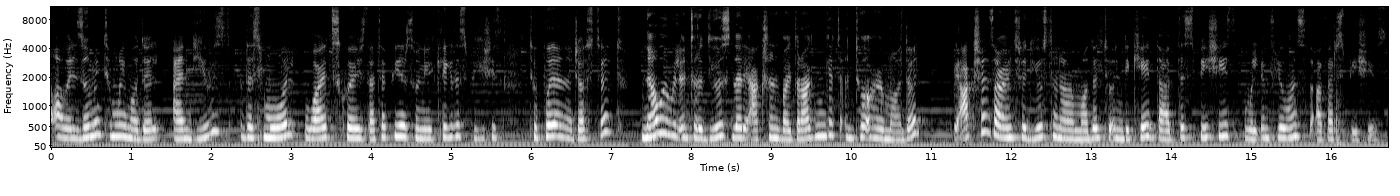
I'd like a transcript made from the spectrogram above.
I will zoom into my model and use the small white squares that appears when you click the species to pull and adjust it. Now we will introduce the reaction by dragging it into our model. Reactions are introduced in our model to indicate that this species will influence the other species.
